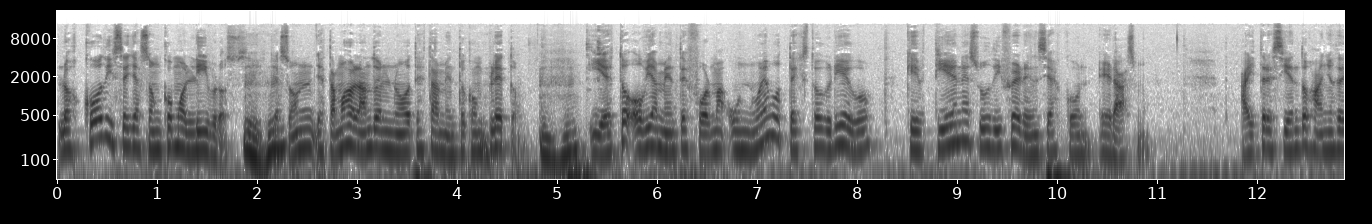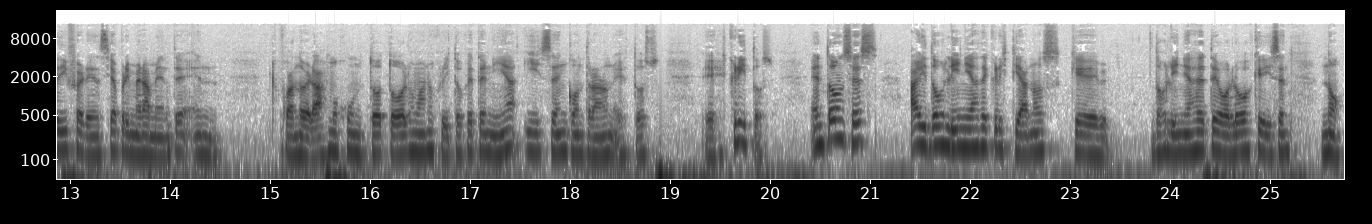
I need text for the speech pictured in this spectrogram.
Los códices ya son como libros, ya son ya estamos hablando del Nuevo Testamento completo. Y esto obviamente forma un nuevo texto griego que tiene sus diferencias con Erasmo. Hay 300 años de diferencia primeramente en cuando Erasmo juntó todos los manuscritos que tenía y se encontraron estos eh, escritos. Entonces, hay dos líneas de cristianos que dos líneas de teólogos que dicen, no,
